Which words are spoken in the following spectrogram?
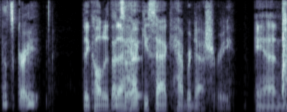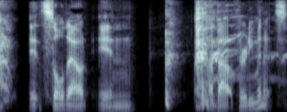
That's great. They called it That's the a- hacky sack haberdashery, and it sold out in about thirty minutes.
